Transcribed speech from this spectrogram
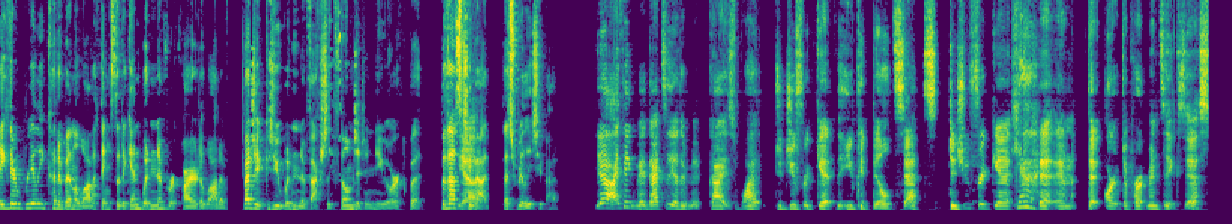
like there really could have been a lot of things that again wouldn't have required a lot of budget because you wouldn't have actually filmed it in new york but but that's too bad that's really too bad Yeah, I think that's the other guys. Why did you forget that you could build sets? Did you forget yeah that and that art departments exist?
